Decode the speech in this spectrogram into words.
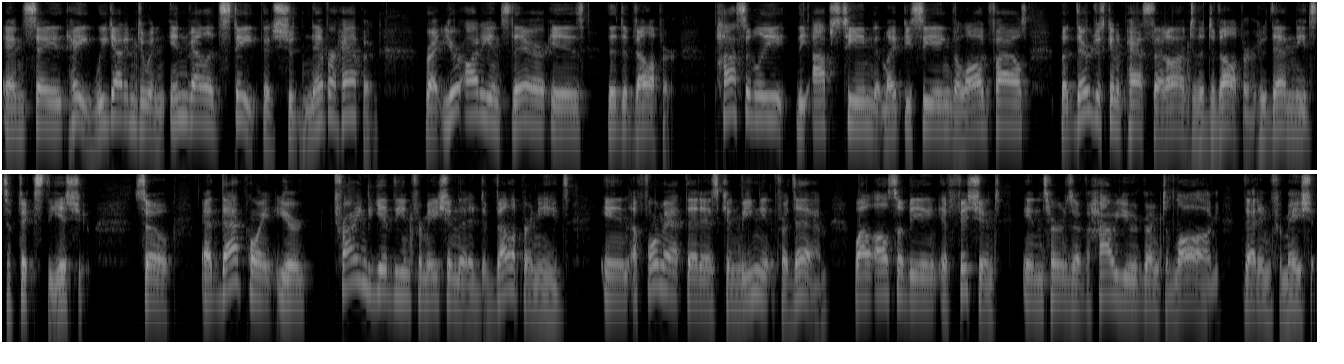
and say, hey, we got into an invalid state that should never happen, right? Your audience there is the developer, possibly the ops team that might be seeing the log files, but they're just going to pass that on to the developer who then needs to fix the issue. So at that point, you're trying to give the information that a developer needs in a format that is convenient for them while also being efficient in terms of how you're going to log that information.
